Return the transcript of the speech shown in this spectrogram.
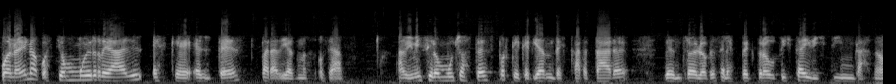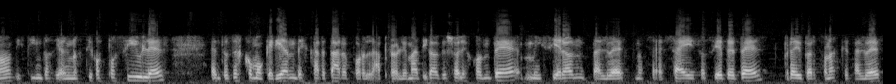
bueno, hay una cuestión muy real, es que el test para diagnosticar, o sea, a mí me hicieron muchos test porque querían descartar dentro de lo que es el espectro autista hay distintas, ¿no? Distintos diagnósticos posibles. Entonces, como querían descartar por la problemática que yo les conté, me hicieron tal vez, no sé, seis o siete test, pero hay personas que tal vez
